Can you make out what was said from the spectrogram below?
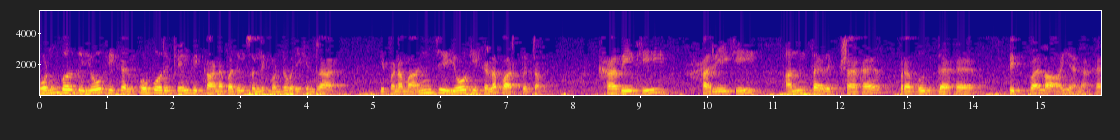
ஒன்பது யோகிகள் ஒவ்வொரு கேள்விக்கான பதில் சொல்லி கொண்டு வருகின்றார். இப்ப நம்ம அஞ்சு யோகிகளை பார்த்துட்டோம். கவிகி ஹரிகி அந்தரிக்ஷக பிரபுத்தக பிப்பலாயனக.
